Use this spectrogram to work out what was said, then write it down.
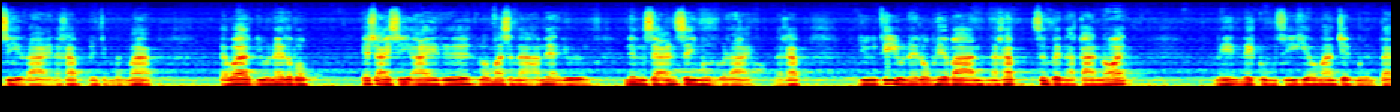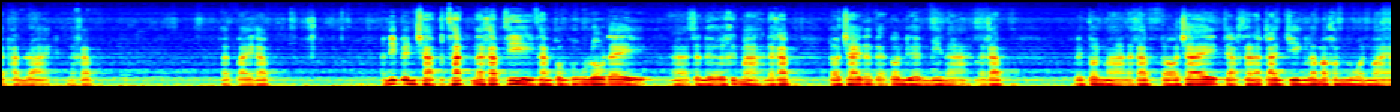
1 4 รายนะครับเป็นจำนวนมาก แต่ว่าอยู่ในระบบ HICI หรือโรงพยาบาลสนามเนี่ยอยู่ 1 4 0 0 0 0 กว่ารายนะครับ อยู่ที่อยู่ในโรงพยาบาลนะครับ ซึ่งเป็นอาการน้อยมีในกลุ่มสีเขียวประมาณ 78,000 รายนะครับ ถัดไปครับ อันนี้เป็นฉากทัดนะครับที่ทางกรมควบคุมโรคได้เสนอขึ้นมานะครับ เราใช้ตั้งแต่ต้นเดือนมีนานะครับ เป็นต้นมานะครับ เราใช้จากสถานการณ์จริงแล้วมาคำนวณใหม่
